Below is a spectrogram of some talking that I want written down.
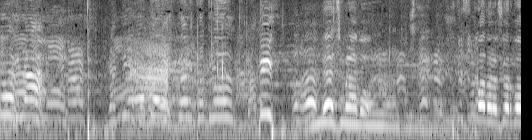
Μόνα. Γιατί έχετε ρε, κάνε κοντρόλ! Εμείς. Έτσι, μπράβο. Πόδαρος, Γιώργο.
